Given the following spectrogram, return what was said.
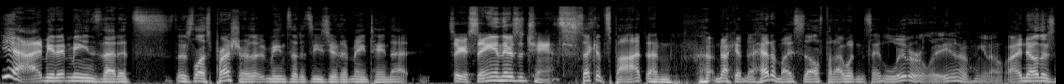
yeah. I mean, it means that it's there's less pressure. It means that it's easier to maintain that So you're saying there's a chance? second spot. I'm I'm not getting ahead of myself, but I wouldn't say literally. uh, You know, I know there's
